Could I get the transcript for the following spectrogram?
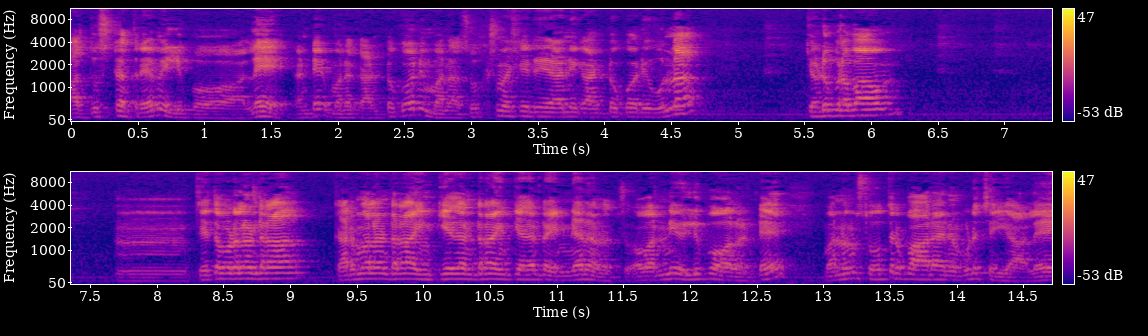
ఆ దుష్టత్రయం వెళ్ళిపోవాలి. అంటే మనకు అంటుకొని మన సూక్ష్మ శరీరానికి అంటుకొని ఉన్న చెడు ప్రభావం చేతబడులు అంటారా కర్మలు అంటారా ఇంకేదంటారా? ఇంకేదంటారా? ఎన్ని అని అనొచ్చు. అవన్నీ వెళ్ళిపోవాలంటే మనం స్తోత్ర పారాయణం కూడా చేయాలి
